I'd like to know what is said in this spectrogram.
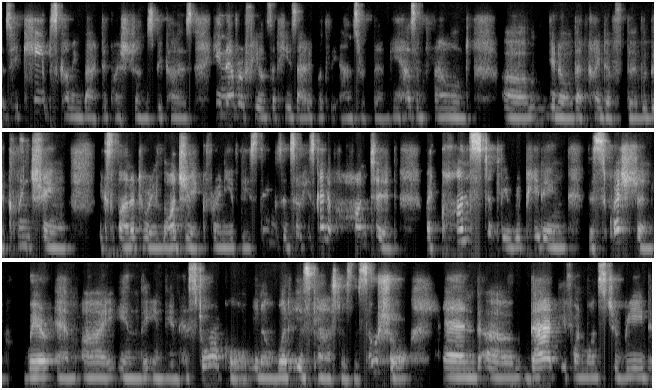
is. He keeps coming back to questions because he never feels that he's adequately answered them. He hasn't found, um, you know, that kind of the, the, the clinching explanatory logic for any of these things. And so he's kind of haunted by constantly repeating this question, where am I in the Indian historical, you know, what is caste as the social? And um, that, if one wants to read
